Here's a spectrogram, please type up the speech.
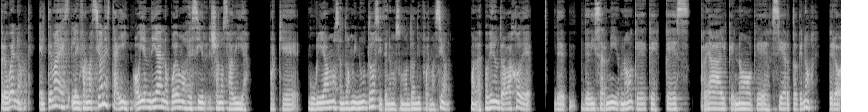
Pero bueno, el tema es, la información está ahí. Hoy en día no podemos decir yo no sabía, porque googleamos en dos minutos y tenemos un montón de información. Bueno, después viene un trabajo de, de, discernir, ¿no? Que, es real, que no, que es cierto, que no. Pero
